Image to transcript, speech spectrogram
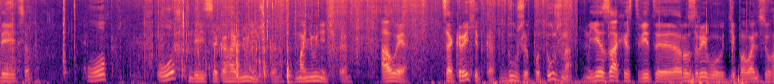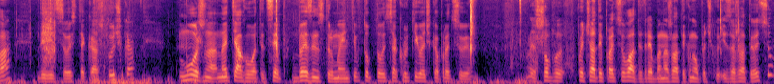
Дивіться. Оп. Оп. Дивіться, яка гарнюнечка, манюнечка. Але ця крихітка дуже потужна. Є захист від е, розриву, типу ланцюга. Дивіться, ось така штучка. Можна натягувати цеп без інструментів, тобто оця крутілочка працює. Щоб почати працювати, треба нажати кнопочку і зажати оцю,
